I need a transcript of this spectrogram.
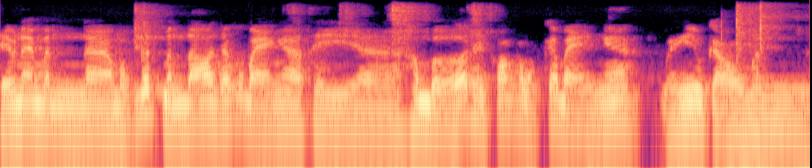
Thì hôm nay mình à, mục đích mình đo cho các bạn thì hôm bữa thì có một cái bạn á, bạn yêu cầu mình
